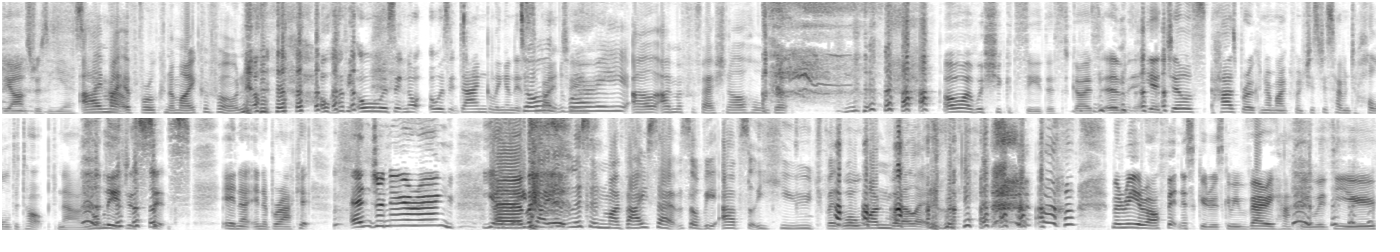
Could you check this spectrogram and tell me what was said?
the answer is yes. I, I might have. have broken a microphone. oh, have you? Oh, is it not? Oh, is it dangling and it's about to? Don't worry. I'll, I'm a professional. I'll hold it. Oh, I wish you could see this, guys. Um, yeah, Jill has broken her microphone. She's just having to hold it up now. Normally, it just sits in a in a bracket. Engineering. Yeah, Um, exactly. Listen, my biceps will be absolutely huge, but well, one will anyway. Maria, our fitness guru, is going to be very happy with you.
